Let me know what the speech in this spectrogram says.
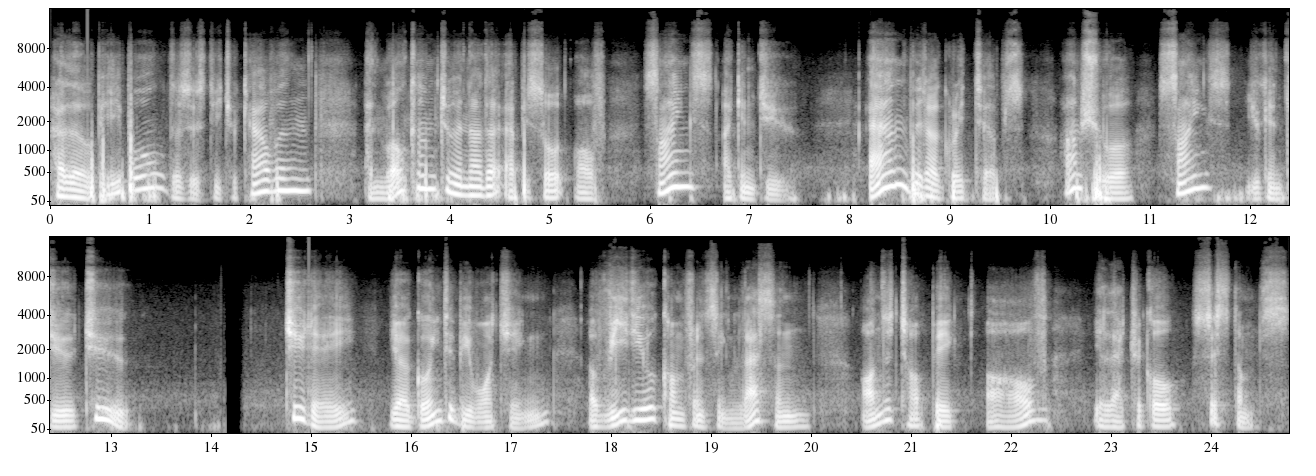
Hello, people. This is Teacher Calvin, and welcome to another episode of Science I Can Do. And with our great tips, I'm sure science you can do too. Today, you're going to be watching a video conferencing lesson on the topic of electrical systems.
